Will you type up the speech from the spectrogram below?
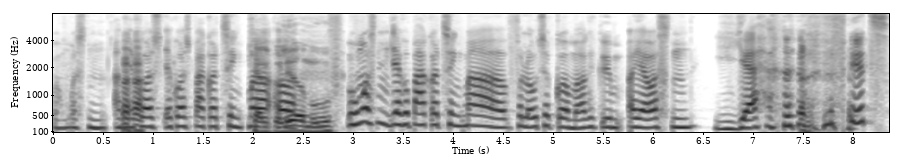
Og hun var sådan, jamen, jeg, kunne også, jeg kunne også bare godt tænke mig... At, Kalkuleret move. men hun var sådan, jeg kunne bare godt tænke mig at få lov til at gå amok i gym. Og jeg var sådan, ja, fedt.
